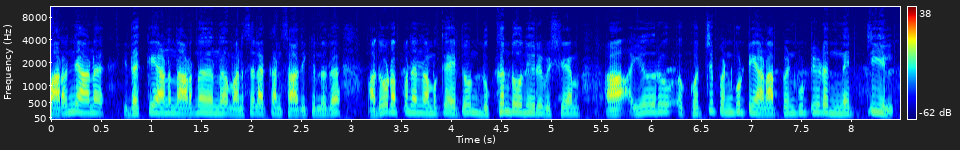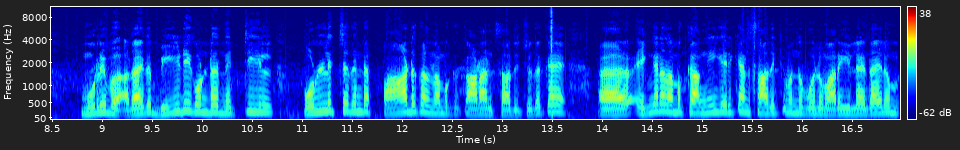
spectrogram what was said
പറഞ്ഞാണ് ഇതൊക്കെയാണ് നടന്നതെന്ന് മനസ്സിലാക്കാൻ സാധിക്കുന്നത്. അതോടൊപ്പം തന്നെ നമുക്ക് ഏറ്റവും ദുഃഖം തോന്നിയൊരു വിഷയം ഈ ഒരു കൊച്ചു പെൺകുട്ടിയാണ് ആ പെൺകുട്ടിയുടെ നെറ്റിയിൽ മുറിവ് അതായത് ബീഡി കൊണ്ട് നെറ്റിയിൽ പൊള്ളിച്ചതിന്റെ പാടുകൾ നമുക്ക് കാണാൻ സാധിച്ചു. ഇതൊക്കെ എങ്ങനെ നമുക്ക് അംഗീകരിക്കാൻ സാധിക്കുമെന്ന് പോലും അറിയില്ല. എന്തായാലും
